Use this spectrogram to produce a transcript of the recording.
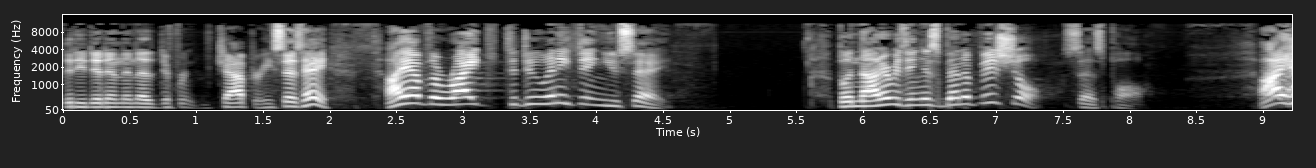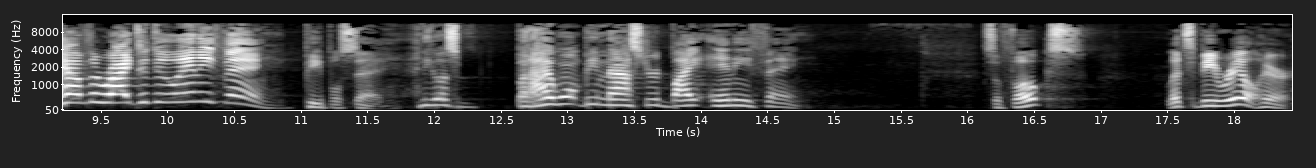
that he did in a different chapter. He says, hey, I have the right to do anything you say. But not everything is beneficial, says Paul. I have the right to do anything, people say. And he goes, but I won't be mastered by anything. So, folks, let's be real here.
